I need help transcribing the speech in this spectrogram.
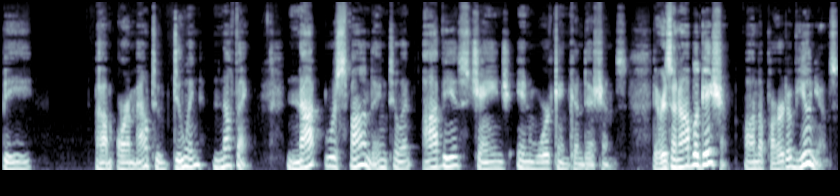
be um, or amount to doing nothing, not responding to an obvious change in working conditions. There is an obligation on the part of unions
